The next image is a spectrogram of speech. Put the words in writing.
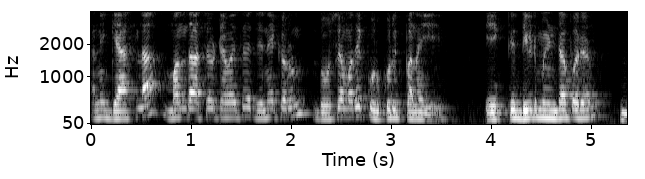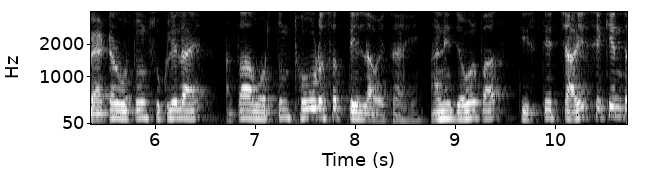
आणि गॅसला मंद आचर ठेवायचं आहे जेणेकरून डोश्यामध्ये कुरकुरीतपणा येईल. एक ते दीड मिनिटापर्यंत बॅटर वरतून सुकलेलं आहे. आता वरतून थोडंसं तेल लावायचं आहे. आणि जवळपास तीस ते चाळीस सेकंद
